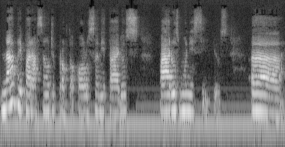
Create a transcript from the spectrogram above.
na preparação de protocolos sanitários para os municípios. Ah,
